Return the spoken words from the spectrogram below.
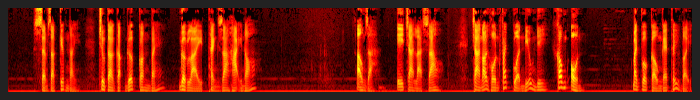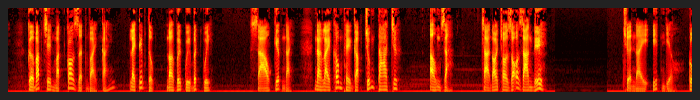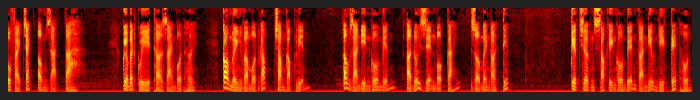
Xem ra kiếp này, Chúng ta gặp gỡ con bé, Ngược lại thành ra hại nó. Ông già, Ý cha là sao? Cha nói hồn phách của Niêu Ni không ổn. Bạch vô cầu nghe thấy vậy Cờ bắp trên mặt co giật vài cái, Lại tiếp tục nói với quy bất quy Sao kiếp này, Nàng lại không thể gặp chúng ta chứ? Ông già, Chả nói cho rõ ràng đi. Chuyện này ít nhiều, Cô phải trách ông già ta. Quyên bất quy thở dài một hơi, Co mình vào một góc trong ngọc liễn. Ông già nhìn ngô miễn Ở đối diện một cái, Rồi mới nói tiếp. Kiếp trước sau khi ngô miễn và Niêu Nhi kết hôn,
